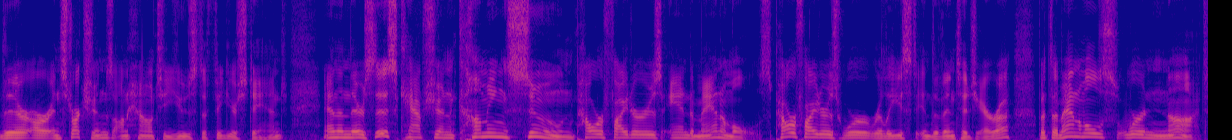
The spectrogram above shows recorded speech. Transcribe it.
There are instructions on how to use the figure stand. And then there's this caption Coming soon Power Fighters and Manimals. Power Fighters were released in the vintage era, but the Manimals were not.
